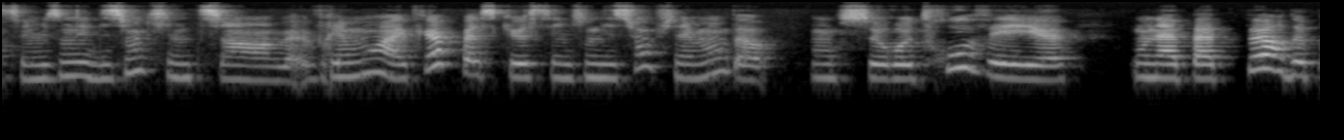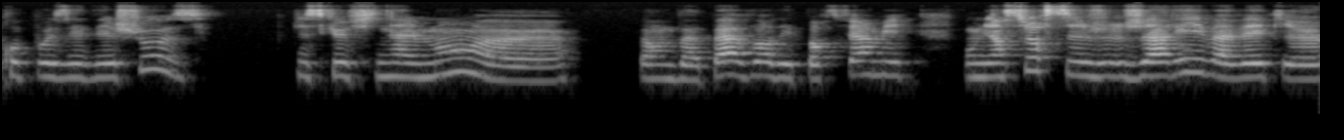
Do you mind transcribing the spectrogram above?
c'est une maison d'édition qui me tient bah, vraiment à cœur parce que c'est une maison d'édition où finalement, bah, on se retrouve et euh, on n'a pas peur de proposer des choses puisque finalement, euh, bah, on ne va pas avoir des portes fermées. Bon, bien sûr, si j'arrive avec euh,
